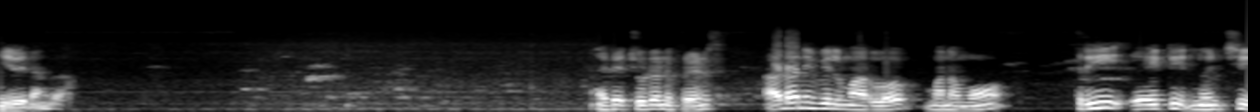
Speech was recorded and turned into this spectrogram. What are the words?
ఈ విధంగా. అయితే చూడండి ఫ్రెండ్స్ అడాని విల్మార్లో మనము త్రీ ఎయిటీ నుంచి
